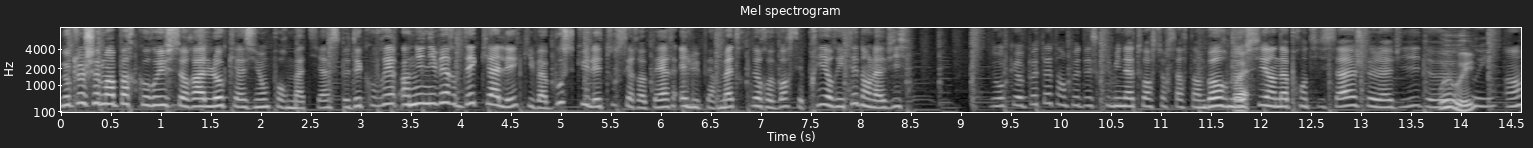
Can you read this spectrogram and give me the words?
Donc le chemin parcouru sera l'occasion pour Mathias de découvrir un univers décalé qui va bousculer tous ses repères et lui permettre de revoir ses priorités dans la vie. Donc euh, peut-être un peu discriminatoire sur certains bords, mais Ouais. aussi un apprentissage de la vie. De... Oui, oui. Hein?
